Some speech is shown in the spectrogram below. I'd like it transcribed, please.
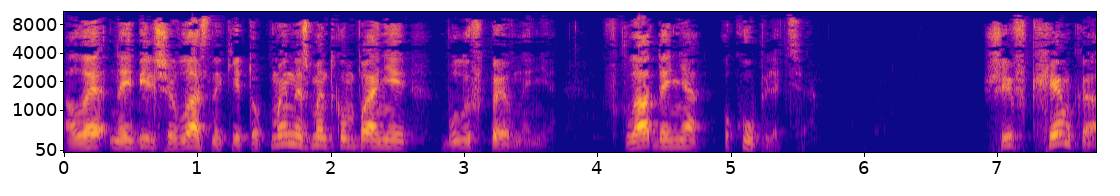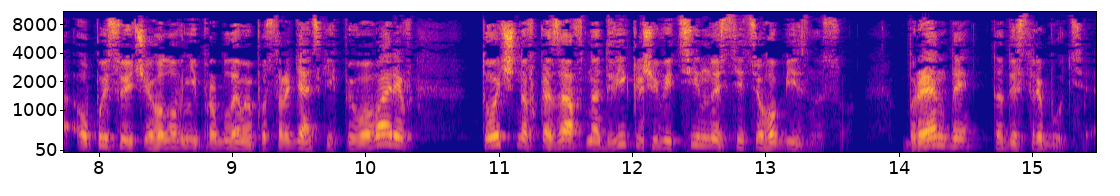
але найбільше власники топ-менеджмент компанії були впевнені, вкладення окупляться. Шиф Кхемка, описуючи головні проблеми пострадянських пивоварів, точно вказав на дві ключові цінності цього бізнесу бренди та дистрибуція.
